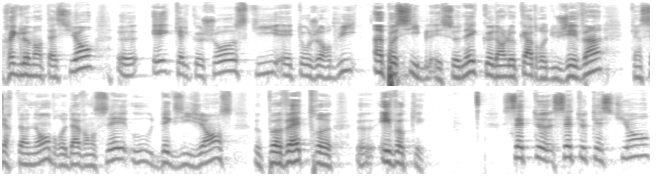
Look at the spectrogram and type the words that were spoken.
réglementation est quelque chose qui est aujourd'hui impossible. Et ce n'est que dans le cadre du G20 qu'un certain nombre d'avancées ou d'exigences euh, peuvent être euh, évoquées. Cette question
